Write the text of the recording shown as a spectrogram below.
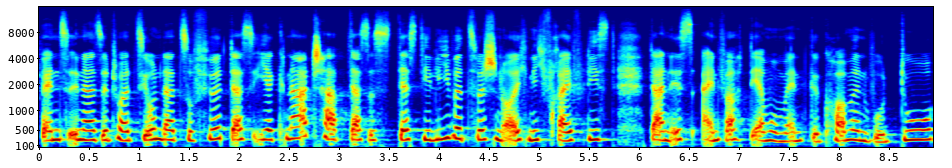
Wenn es in einer Situation dazu führt, dass ihr Knatsch habt, dass, es, dass die Liebe zwischen euch nicht frei fließt, dann ist einfach der Moment gekommen, wo du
